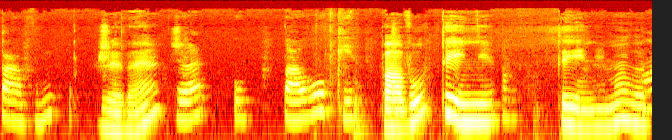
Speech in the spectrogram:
Павлик Живе живе у павуки. павутинні. Тині, молодець.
